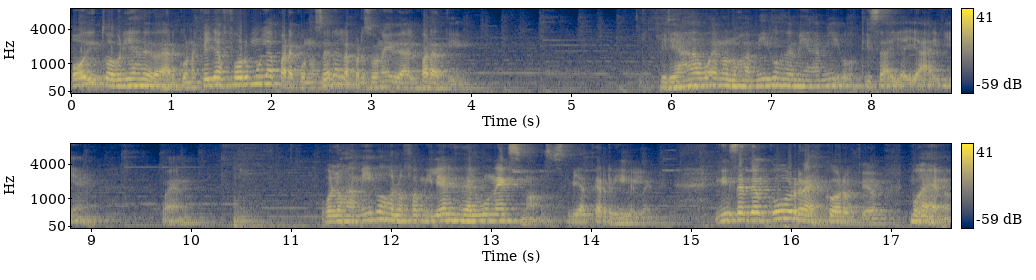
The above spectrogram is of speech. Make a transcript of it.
hoy tú habrías de dar con aquella fórmula para conocer a la persona ideal para ti. Dirías, ah, bueno, los amigos de mis amigos, quizá ahí hay alguien. Bueno, o los amigos o los familiares de algún ex, no, sería terrible. Ni se te ocurra, Scorpio. Bueno,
